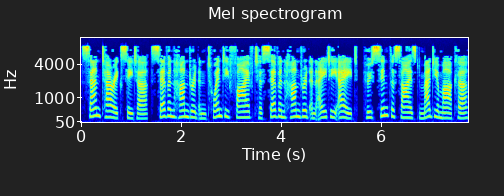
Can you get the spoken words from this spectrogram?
Santaraksita 725 to 788, who synthesized Madhyamaka,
